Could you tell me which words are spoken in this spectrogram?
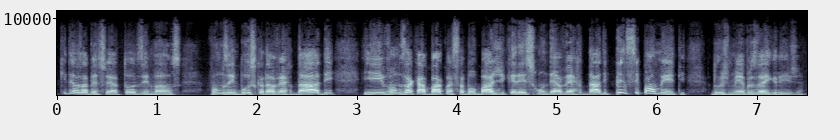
Que Deus abençoe a todos, irmãos. Vamos em busca da verdade e vamos acabar com essa bobagem de querer esconder a verdade, principalmente dos membros da igreja.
